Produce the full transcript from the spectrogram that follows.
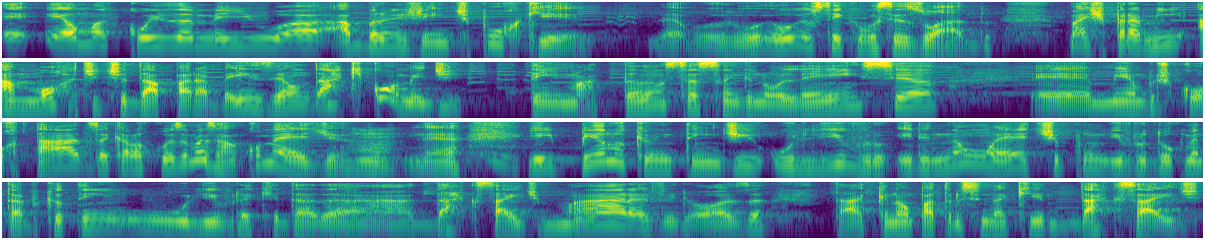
é, é, uma coisa meio abrangente. Por quê? É, eu, eu, eu sei que eu vou ser zoado. Mas para mim, A Morte Te Dá Parabéns é um Dark Comedy. Tem matança, sanguinolência, é, membros cortados, aquela coisa, mas é uma comédia, hum. né? E aí, pelo que eu entendi, o livro, ele não é tipo um livro documentário, porque eu tenho o livro aqui da, da Dark Side maravilhosa, tá? Que não patrocina aqui, Dark Side.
